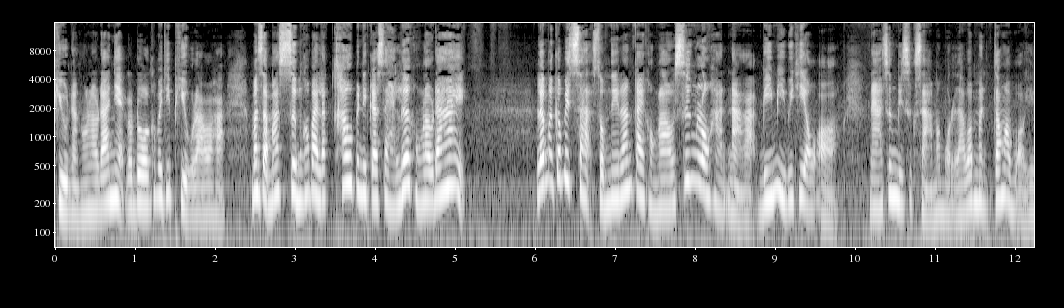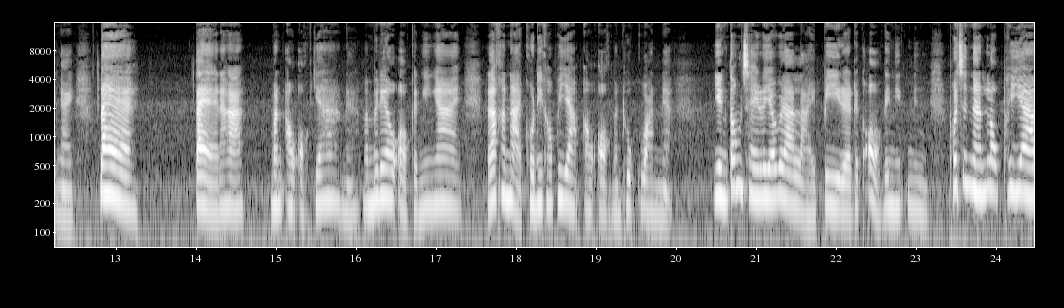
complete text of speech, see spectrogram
ผิวหนังของเราได้เนี่ยเราโดนเข้าไปที่ผิวเราอะค่ะ มันสามารถซึมเข้าไปแล้วเข้าไปในกระแสเลือดของเราได้ แล้วมันก็ไปสะสมในร่างกายของเรา ซึ่งโลหะหนักอะบีมีวิธีเอาออกนะซึ่งบีศึกษามาหมดแล้วว่ามันต้องเอาออกยังไง แต่แต่นะคะมันเอาออกยากนะ มันไม่ได้เอาออกกันง่าย ๆ แล้วขนาดคนที่เขาพยายามเอาออกมันทุกวันเนี่ย ยังต้องใช้ระยะเวลาหลายปีเลยแล้วก็ออกได้นิดนึง เพราะฉะนั้นเราพยายาม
